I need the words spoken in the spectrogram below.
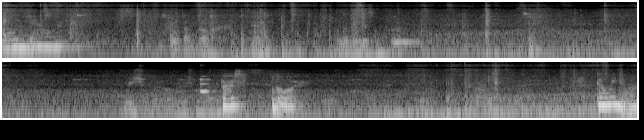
Going down. Let's go up, bro. Yeah. I'm gonna go get some food. We should put elevators wherever. First floor. Going up.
